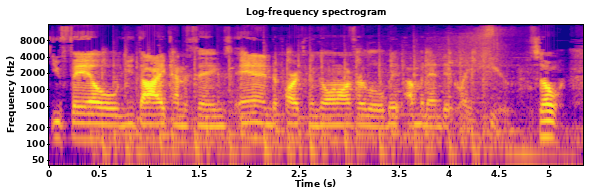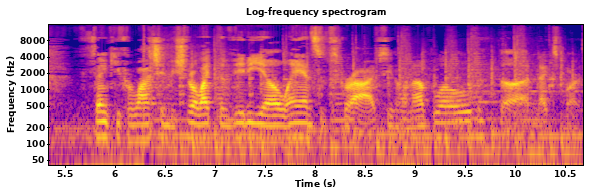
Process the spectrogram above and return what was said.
you fail, you die kind of things, and the part's been going on for a little bit, I'm gonna end it right here. So, thank you for watching. Be sure to like the video and subscribe so you don't upload the next part.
